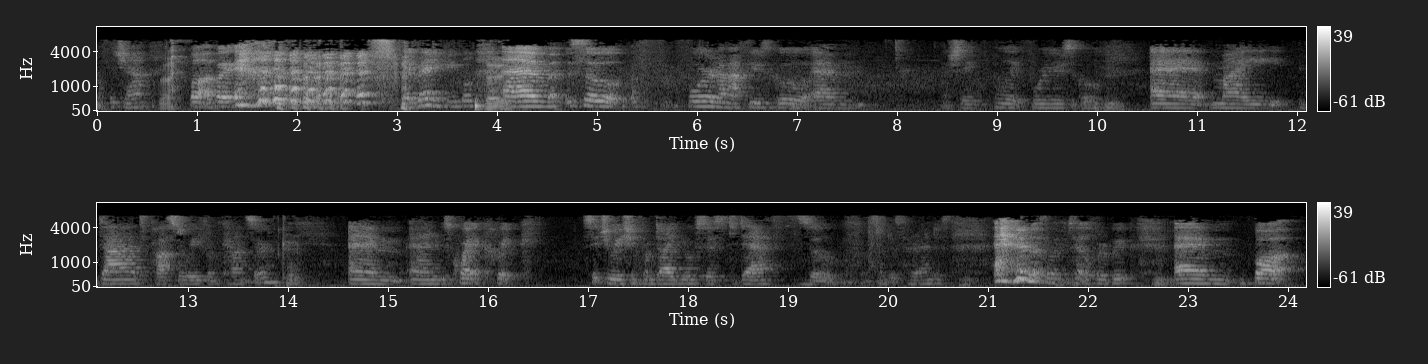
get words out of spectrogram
of the chat, but about. get ready, people. Um, so, f- four and a half years ago, um, actually, probably like four years ago, uh, my dad passed away from cancer, Okay. um, and it was quite a quick situation from diagnosis to death. So that sounds horrendous. That's like a title for a book. Um, but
